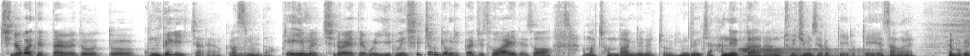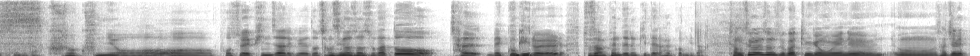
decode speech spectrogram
치료가 됐다 해도 또 공백이 있잖아요. 맞습니다. 게임을 치러야 되고 2군 실전 경기까지 소화해야 돼서 아마 전반기는 좀 힘들지 않을까라는 아. 조심스럽게 이렇게 예상을 해보겠습니다. 그렇군요. 어, 포수의 빈자리 그래도 장승현 선수가 또 잘 메꾸기를 두산 팬들은 기대를 할 겁니다. 장승현 선수 같은 경우에는 어, 사실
